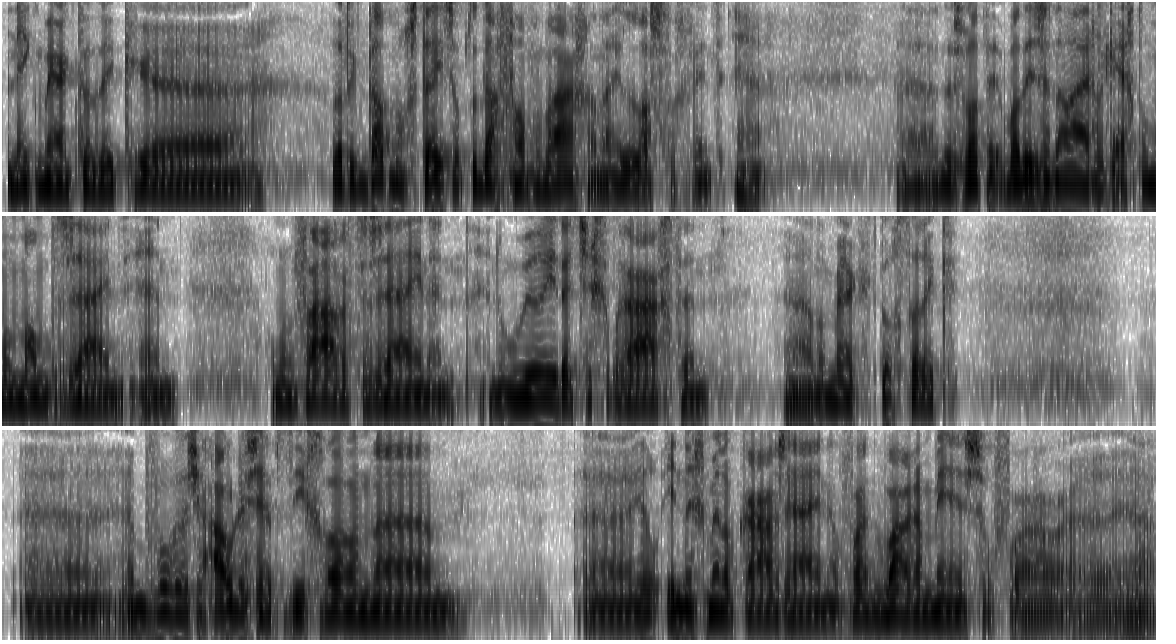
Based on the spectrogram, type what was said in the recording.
En ik merk dat ik, eh, dat ik dat nog steeds op de dag van vandaag een hele lastig vind. Ja. Eh, dus wat, wat is het nou eigenlijk echt om een man te zijn? En om een vader te zijn? En, en hoe wil je dat je gedraagt? En ja, dan merk ik toch dat ik... bijvoorbeeld als je ouders hebt die gewoon eh, heel innig met elkaar zijn... of waar het warm is. Of waar, eh, ja,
